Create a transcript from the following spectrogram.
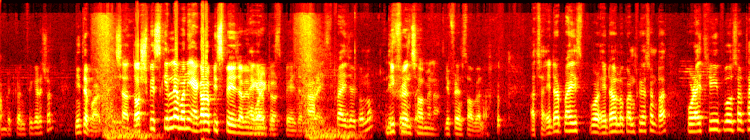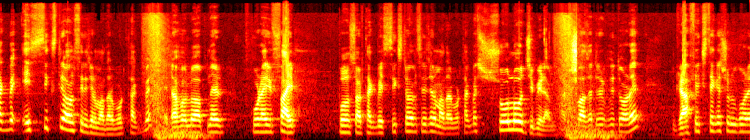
আপডেট কনফিগারেশন নিতে পারবে। আচ্ছা দশ পিস কিনলে মানে এগারো পিস পেয়ে যাবে মনিটর পেয়ে যাবে। প্রাইস প্রাইজের কোনো ডিফারেন্স হবে না। ডিফারেন্স হবে না। আচ্ছা এটার প্রাইস এটা হলো কনফিগারেশনটা কোরাই থ্রি প্রসেসর থাকবে এই সিক্সটি ওয়ান সিরিজের মাদারবোর্ড থাকবে। এটা হলো আপনার কোরাই ফাইভ প্রসেসর থাকবে সিক্সটি ওয়ান সিরিজের মাদারবোর্ড থাকবে ষোলো জিবি র্যাম থাকবে বাজেটের ভিতরে গ্রাফিক্স থেকে শুরু করে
